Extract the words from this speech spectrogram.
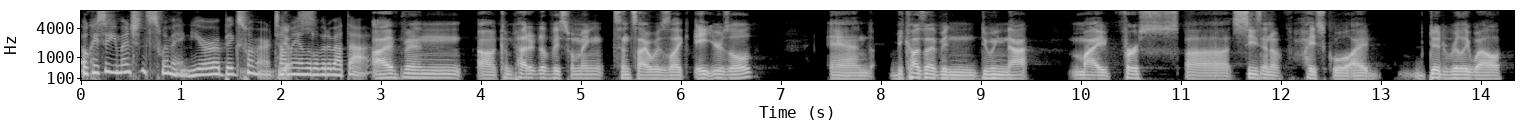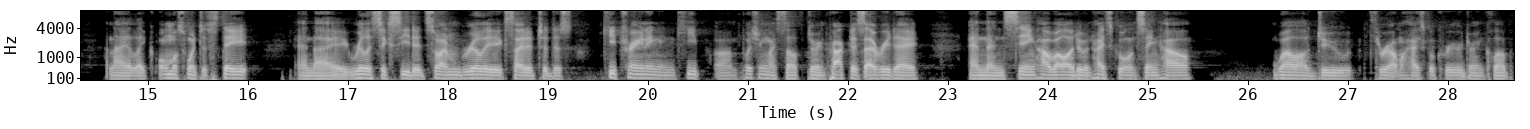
Okay, so you mentioned swimming. You're a big swimmer. Tell yes. me a little bit about that. I've been uh, competitively swimming since I was like 8 years old. And because I've been doing that my first uh, season of high school, I did really well and I like almost went to state and I really succeeded. So I'm really excited to just keep training and keep um, pushing myself during practice every day, and then seeing how well I do in high school and seeing how well I'll do throughout my high school career during club.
